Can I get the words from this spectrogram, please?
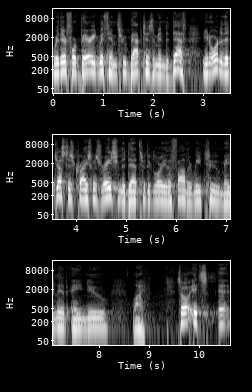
we're therefore buried with him through baptism into death, in order that just as Christ was raised from the dead through the glory of the Father, we too may live a new life. So it's, uh,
